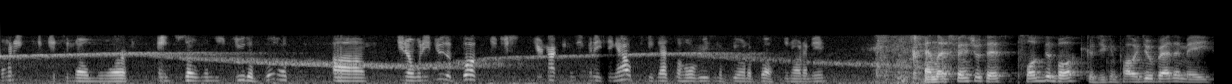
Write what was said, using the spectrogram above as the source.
wanting to get to know more. And so when you do the book, um, you know, when you do the book, you just you're not going to leave anything out because that's the whole reason of doing a book. You know what I mean? And let's finish with this. Plug the book because you can probably do it better than me.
